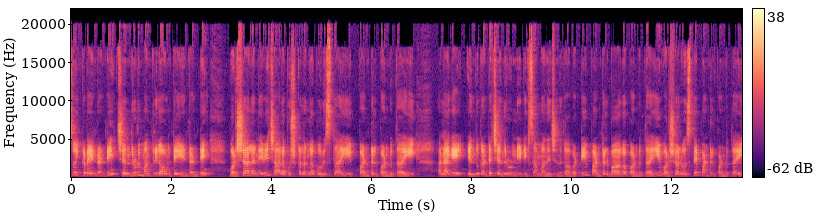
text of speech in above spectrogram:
సో ఇక్కడ ఏంటంటే చంద్రుడు మంత్రిగా ఉంటే ఏంటంటే వర్షాలు అనేవి చాలా పుష్కలంగా కురుస్తాయి పంటలు పండుతాయి. అలాగే ఎందుకంటే చంద్రుడు నీటికి సంబంధించింది కాబట్టి పంటలు బాగా పండుతాయి వర్షాలు వస్తే పంటలు పండుతాయి.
